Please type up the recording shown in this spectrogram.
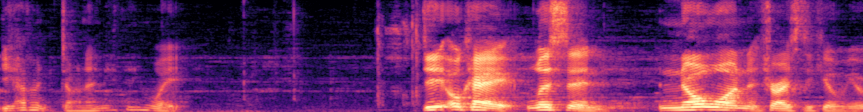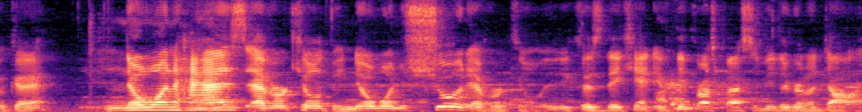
you haven't done anything. Wait. Did okay? Listen. No one tries to kill me. Okay. No one has ever killed me. No one should ever kill me because they can't. If they cross paths with me, they're gonna die.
